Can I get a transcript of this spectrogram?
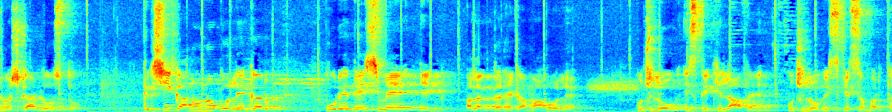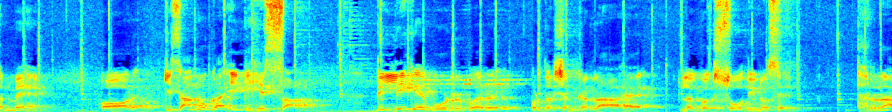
नमस्कार दोस्तों। कृषि कानूनों को लेकर पूरे देश में एक अलग तरह का माहौल है। कुछ लोग इसके खिलाफ हैं, कुछ लोग इसके समर्थन में हैं और किसानों का एक हिस्सा दिल्ली के बॉर्डर पर प्रदर्शन कर रहा है। लगभग 100 दिनों से धरना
